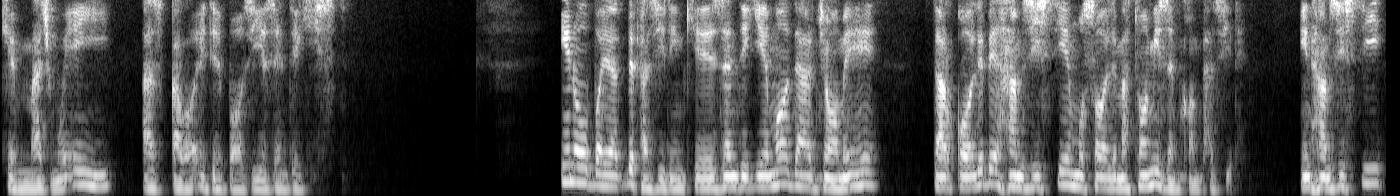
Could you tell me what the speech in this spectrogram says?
که مجموعه ای از قواعد بازی زندگی است. اینو باید بپذیریم که زندگی ما در جامعه در قالب همزیستی مسالمت آمیز امکان پذیره. این همزیستی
